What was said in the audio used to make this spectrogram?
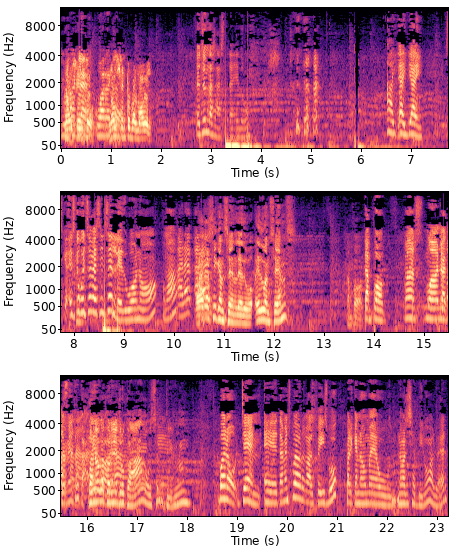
I ho No ho arreglem, sento. ho No ho arreglem. sento pel mòbil. Ets un desastre, Edu. Ai, ai, ai. És que, és que vull saber si sent l'Edu o no, home. Ara, Ara ara, sí que sent l'Edu. Edu, ens sents? Tampoc. Tampoc. Bueno, doncs, Bueno, no que passa torni a trucar. Bueno, que torni a trucar, ho sentim. Bueno, gent, eh, també ens podeu agregar al Facebook, perquè no m'heu no m'has deixat dir-ho, Albert.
